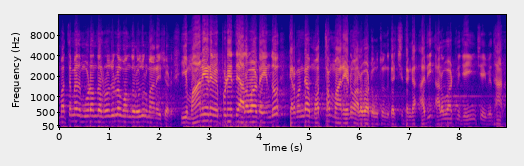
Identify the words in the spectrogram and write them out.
మొత్తం మీద మూడు వందల రోజుల్లో వంద రోజులు మానేశాడు. ఈ మానేయడం ఎప్పుడైతే అలవాటు అయిందో క్రమంగా మొత్తం మానేయడం అలవాటు అవుతుంది ఖచ్చితంగా. అది అలవాటుని జయించే విధానం.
